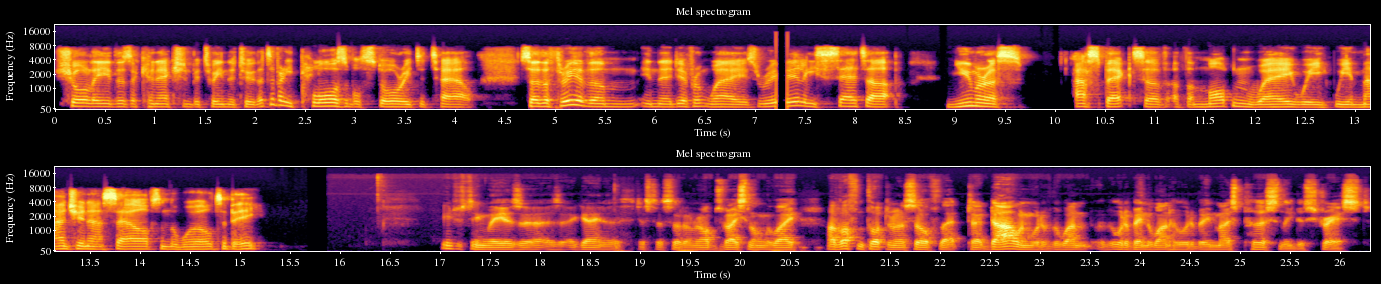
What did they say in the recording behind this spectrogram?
Surely there's a connection between the two. That's a very plausible story to tell. So the three of them, in their different ways, really set up numerous aspects of, of the modern way we, we imagine ourselves and the world to be. Interestingly, as, a, as a, again, a, just a sort of an observation along the way, I've often thought to myself that uh, Darwin would have the one would have been the one who would have been most personally distressed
